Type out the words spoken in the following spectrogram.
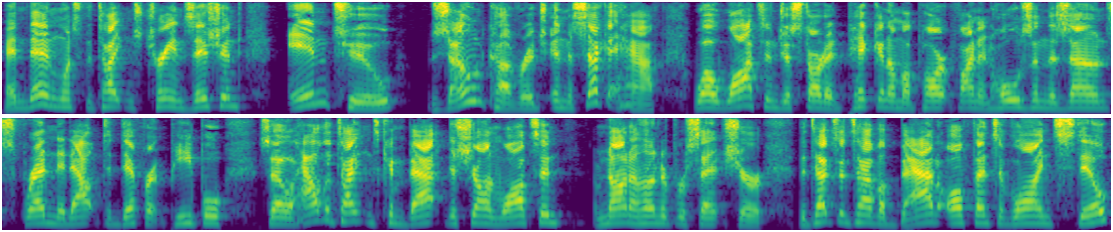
And then once the Titans transitioned into zone coverage in the second half, well, Watson just started picking them apart, finding holes in the zone, spreading it out to different people. So, how the Titans combat Deshaun Watson, I'm not 100% sure. The Texans have a bad offensive line still.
